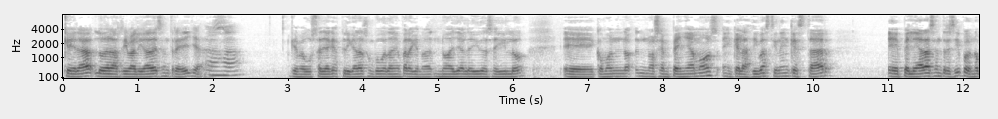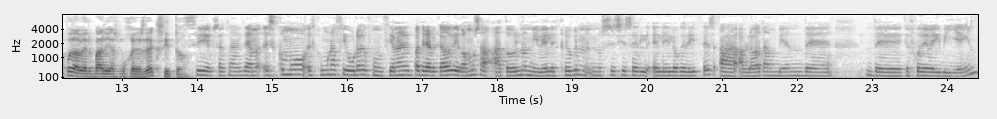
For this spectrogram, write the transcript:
que era lo de las rivalidades entre ellas. Ajá. Que me gustaría que explicaras un poco también para que no, no haya leído ese hilo, eh, cómo no- nos empeñamos en que las divas tienen que estar eh, peleadas entre sí, porque no puede haber varias mujeres de éxito. Sí, exactamente. Es como es como una figura que funciona en el patriarcado, digamos, a, a todos los niveles. Creo que, no sé si es el, el hilo que dices, hablaba también de, de que fue de Baby Jane.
